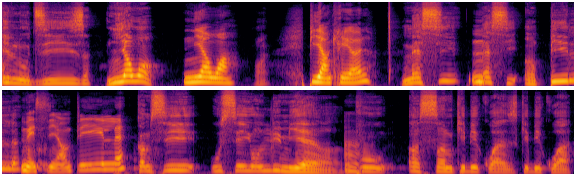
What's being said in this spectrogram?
ils nous disent Niawan. Niawan. Ouais. Puis en créole? Merci, merci en pile. Merci en pile. Comme si ou se yon lumière ah. pou ensemble québécoise, québécois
